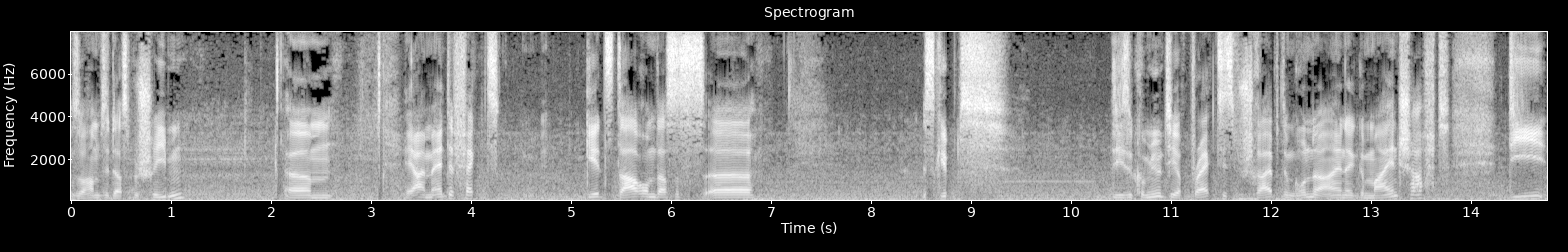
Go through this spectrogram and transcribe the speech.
So haben sie das beschrieben. Ähm, ja, im Endeffekt geht es darum, dass es äh, es gibt diese Community of Practice beschreibt im Grunde eine Gemeinschaft, die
